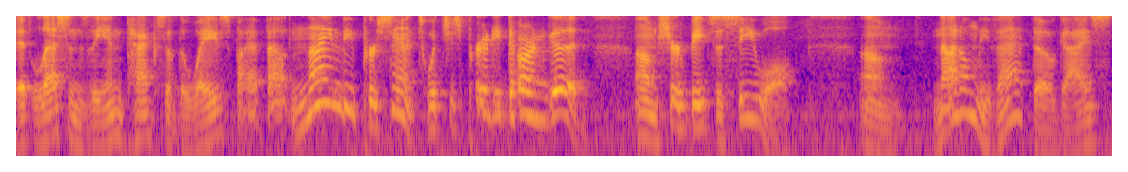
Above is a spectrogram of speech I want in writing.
it lessens the impacts of the waves by about 90%, which is pretty darn good. Um, sure beats a seawall. Um, not only that, though, guys,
